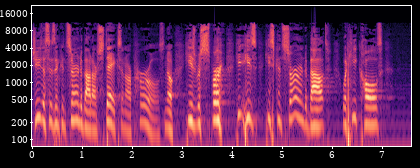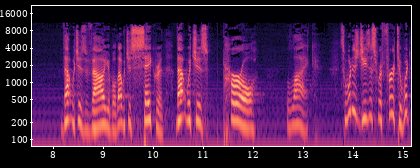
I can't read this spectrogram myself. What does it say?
Jesus isn't concerned about our steaks and our pearls. No, he's, he, he's, he's concerned about what he calls that which is valuable, that which is sacred, that which is pearl like. So, what does Jesus refer to? What,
